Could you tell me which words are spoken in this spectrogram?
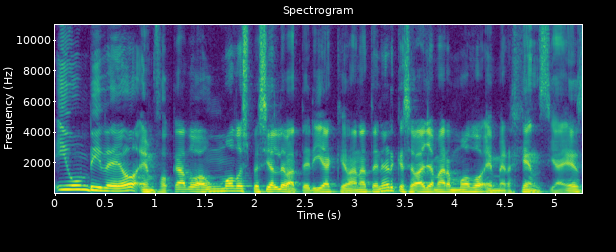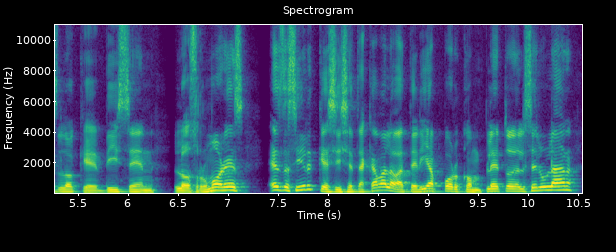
Y un video enfocado a un modo especial de batería que van a tener que se va a llamar modo emergencia. Es lo que dicen los rumores. Es decir, que si se te acaba la batería por completo del celular,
